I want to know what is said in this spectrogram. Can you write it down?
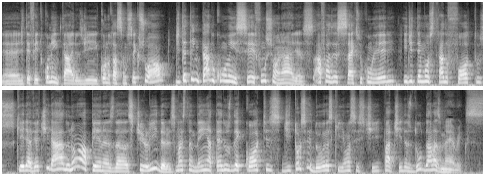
é, de ter feito comentários de conotação sexual, de ter tentado convencer funcionárias a fazer sexo com ele e de ter mostrado fotos que ele havia tirado não apenas das cheerleaders, mas também até dos decotes de torcedoras que iam assistir partidas do Dallas Mavericks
